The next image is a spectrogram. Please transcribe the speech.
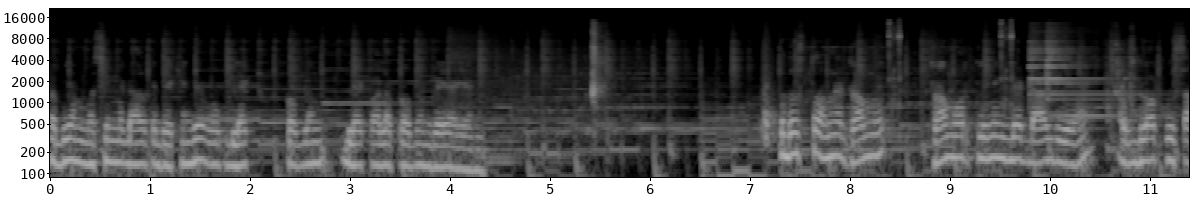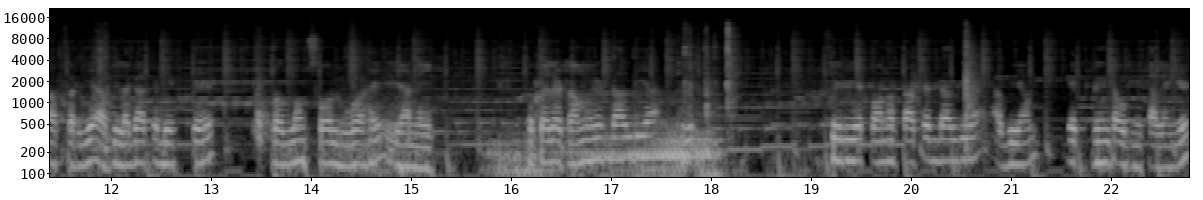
अभी हम मशीन में डाल के देखेंगे, वो ब्लैक प्रॉब्लम ब्लैक वाला प्रॉब्लम गया या नहीं। तो दोस्तों, हमने ड्रम ड्रम और क्लीनिंग ब्लेड डाल दिए हैं और ब्लॉक भी साफ़ कर दिया। अभी लगा के देखते हैं प्रॉब्लम सॉल्व हुआ है या नहीं। तो पहले ड्रम डाल दिया, फिर फिर ये टॉनर कार्टेड डाल दिया। अभी हम एक प्रिंट आउट निकालेंगे।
